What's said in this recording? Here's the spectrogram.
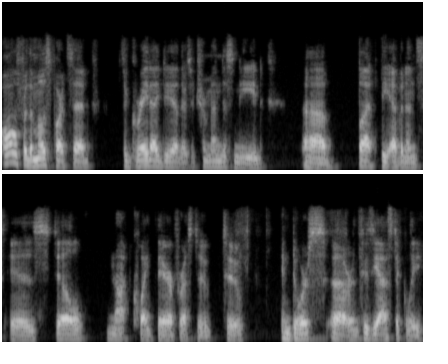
all, for the most part, said it's a great idea. There's a tremendous need, uh, but the evidence is still not quite there for us to to endorse uh, or enthusiastically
